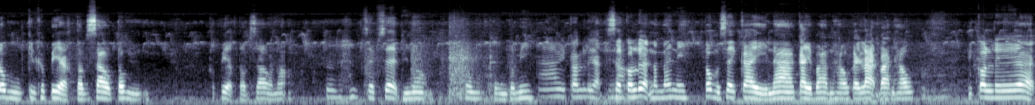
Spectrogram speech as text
ต้มกินข้าวเปียกตอนเช้าต้มข้าวเปียกตอนเช้าเนาะอืมแซ่บๆพี่น้องต้มปรุงก็มีอ่ามีก้อนเลือดพี่ใส่น้องก้อนเลือดน้ำได้นี่ต้มใส่ไก่หน้าไก่บ้านเฮาไก่ลาดบ้านเฮามีก้อนเลือด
